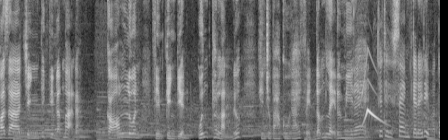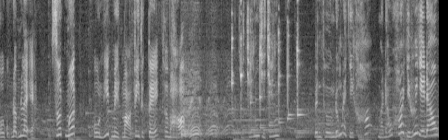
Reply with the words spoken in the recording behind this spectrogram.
hóa ra Trinh thích phim lãng mạn à? Có luôn, phim kinh điển cuốn theo làn nước khiến cho bao cô gái phải đẫm lệ đôi mi đấy. Thế thì xem cái đấy để mà tôi cũng đẫm lệ à? Rướt mướt, hồn hít mệt mỏi phi thực tế Thôi bỏ. Chị Trinh, chị Trinh Bình thường đúng là chị khó Mà đâu khó dữ vậy đâu.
